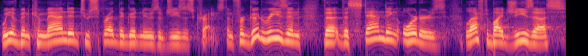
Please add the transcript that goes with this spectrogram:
We have been commanded to spread the good news of Jesus Christ. And for good reason, the, the standing orders left by Jesus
